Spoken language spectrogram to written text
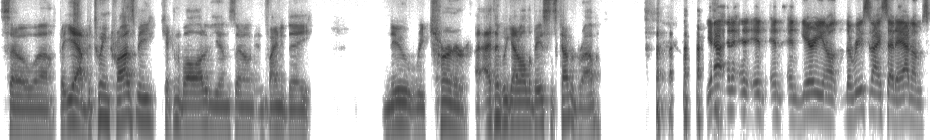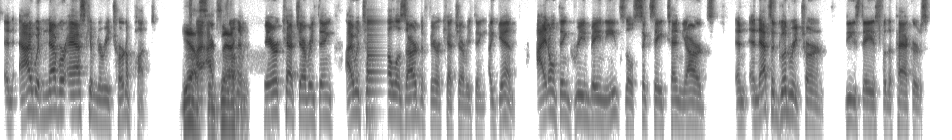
So, uh, but yeah, between Crosby kicking the ball out of the end zone and finding a new returner, I, I think we got all the bases covered, Rob. Yeah, and, and and and Gary, you know, the reason I said Adams, and I would never ask him to return a punt. Yes, I, exactly. fair catch everything. I would tell Lazard to fair catch everything. Again, I don't think Green Bay needs those six, eight, 10 yards. And, and that's a good return these days for the Packers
